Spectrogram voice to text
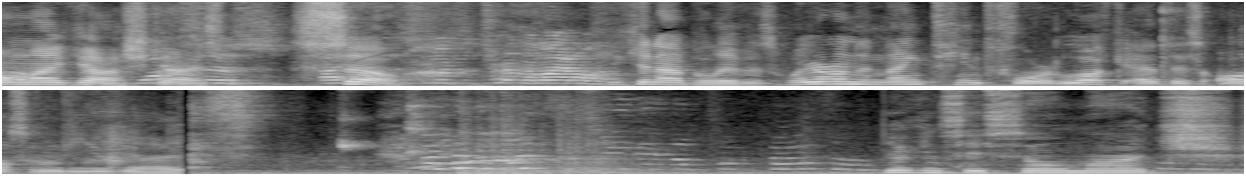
Oh my gosh, guys. So, you cannot believe this. We are on the 19th floor. Look at this awesome view, guys. You can see so much.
